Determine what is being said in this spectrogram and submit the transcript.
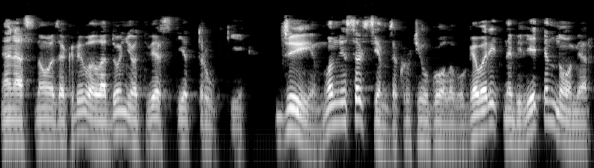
Она снова закрыла ладонью отверстие трубки. Джим, он мне совсем закрутил голову. Говорит, на билете номер.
